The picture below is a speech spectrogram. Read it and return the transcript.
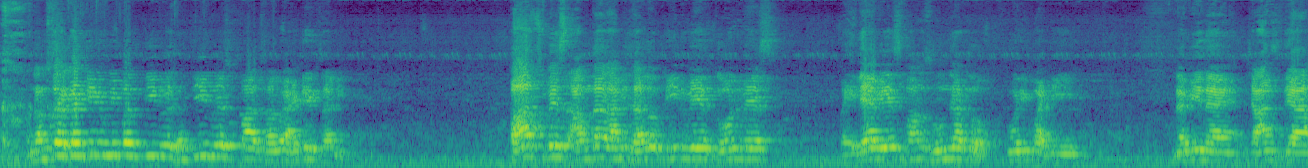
नंतर कंटिन्यू मी पण तीन वेळेस तीन वेळेस पास झालो हॅट्रिक झाली. पाच वेळेस आमदार आम्ही झालो तीन वेळेस दोन वेळेस. पहिल्या वेळेस माणूस होऊन जातो कोरी पाटी नवीन आहे चान्स द्या.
